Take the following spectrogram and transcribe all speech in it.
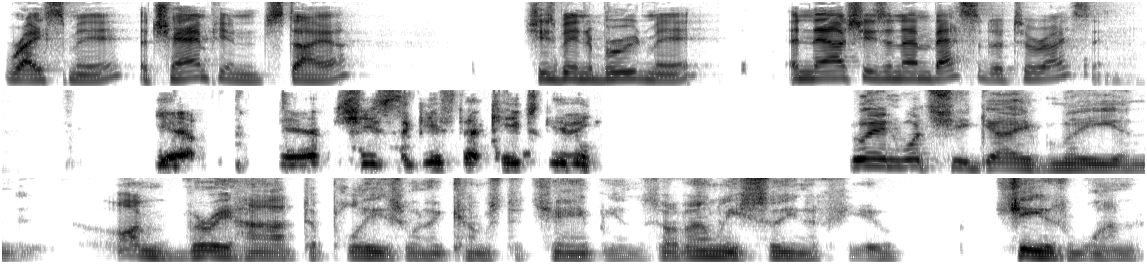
race mare, a champion stayer. She's been a brood mare, and now she's an ambassador to racing. Yeah, yeah, she's the gift that keeps giving. Glen, what she gave me, and I'm very hard to please when it comes to champions. I've only seen a few. She is one.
